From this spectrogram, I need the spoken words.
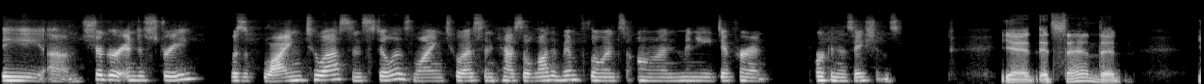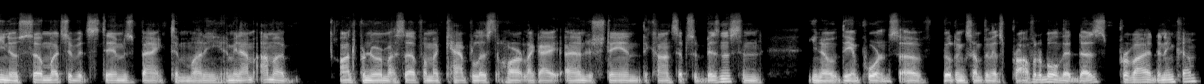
the um, sugar industry was lying to us and still is lying to us and has a lot of influence on many different organizations. Yeah, it's sad that you know so much of it stems back to money. I mean, I'm I'm a entrepreneur myself. I'm a capitalist at heart. Like I, I understand the concepts of business and you know the importance of building something that's profitable that does provide an income,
